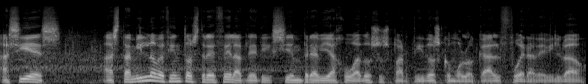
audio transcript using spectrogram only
Así es, hasta 1913 el Athletic siempre había jugado sus partidos como local fuera de Bilbao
